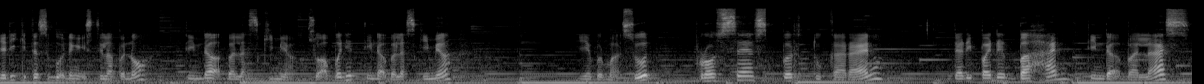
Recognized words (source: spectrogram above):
Jadi kita sebut dengan istilah penuh tindak balas kimia. So apa dia tindak balas kimia? Ia bermaksud proses pertukaran daripada bahan tindak balas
